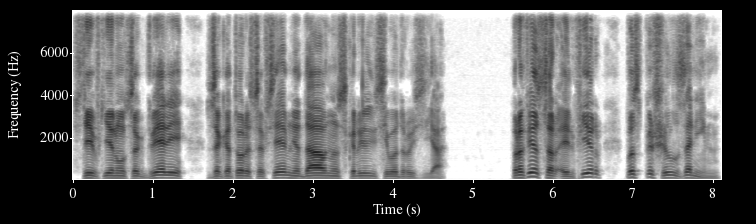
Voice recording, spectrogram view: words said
Стив кинулся к двери, за которой совсем недавно скрылись его друзья. Профессор Эльфир поспешил за ним.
